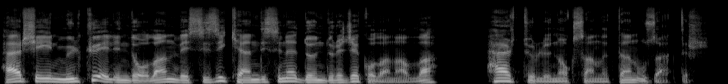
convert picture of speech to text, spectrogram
Her şeyin mülkü elinde olan ve sizi kendisine döndürecek olan Allah, her türlü noksanlıktan uzaktır.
